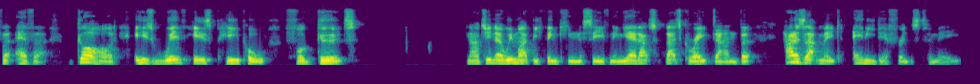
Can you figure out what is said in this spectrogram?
forever. God is with his people for good. Now, do you know, we might be thinking this evening, yeah, that's, that's great, Dan, but how does that make any difference to me?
